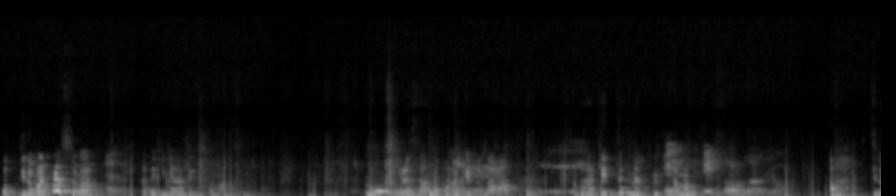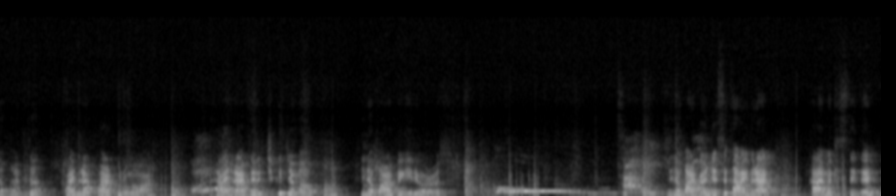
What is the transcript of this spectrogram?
O Dino Park burası mı? Evet. Ha peki geldik o zaman. Mira sen de park et o zaman. Park ettin mi? Hı, tamam. Gidecek zorlanıyor. Ah, Dino Park'ta kaydırak parkuru mu var? Kaydırakları çıkınca mı Dino Park'a geliyoruz? Tabii ki. Dino Park öncesi kaydırak kaymak istedi.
